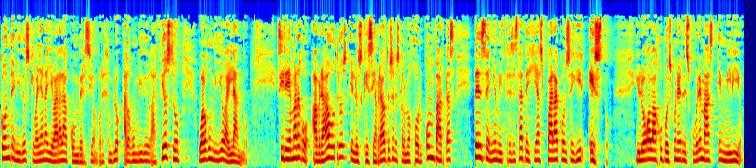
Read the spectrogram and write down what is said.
contenidos que vayan a llevar a la conversión. Por ejemplo, algún vídeo gracioso o algún vídeo bailando. Sin embargo, habrá otros en los que si habrá otros en los que a lo mejor compartas, te enseño mis tres estrategias para conseguir esto y luego abajo puedes poner descubre más en mi bio.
